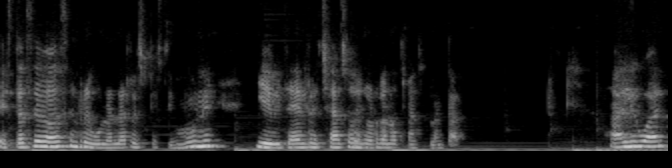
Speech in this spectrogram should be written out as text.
Esta se basa en regular la respuesta inmune y evitar el rechazo del órgano trasplantado. Al igual,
